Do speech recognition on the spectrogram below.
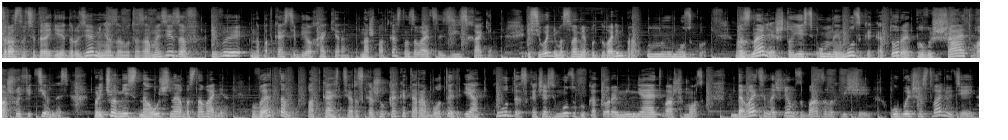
Здравствуйте, дорогие друзья, меня зовут Азам Азизов, и вы на подкасте Биохакера. Наш подкаст называется Ziz Hacking, и сегодня мы с вами поговорим про умную музыку. Вы знали, что есть умная музыка, которая повышает вашу эффективность, причем есть научное обоснование. В этом подкасте расскажу, как это работает и откуда скачать музыку, которая меняет ваш мозг. Давайте начнем с базовых вещей. У большинства людей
